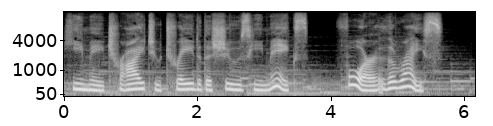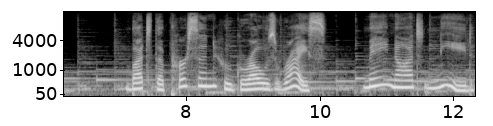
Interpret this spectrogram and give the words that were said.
He may try to trade the shoes he makes for the rice. But the person who grows rice may not need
